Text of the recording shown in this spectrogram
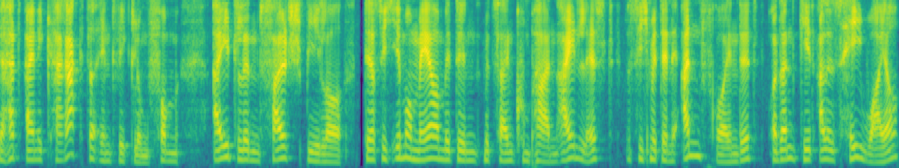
der hat eine Charakterentwicklung vom eitlen Falschspieler, der sich immer mehr mit, den, mit seinen Kumpanen einlässt, sich mit denen anfreundet und dann geht alles haywire,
